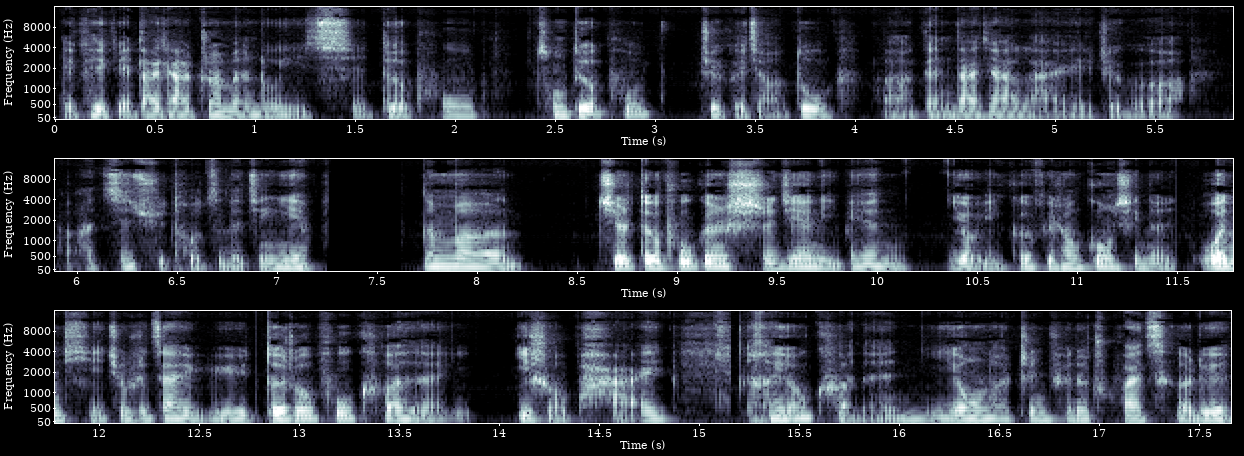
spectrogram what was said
也可以给大家专门录一期德扑，从德扑这个角度啊，跟大家来这个啊汲取投资的经验。那么，其实德扑跟时间里边有一个非常共性的问题，就是在于德州扑克的一手牌，很有可能你用了正确的出牌策略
